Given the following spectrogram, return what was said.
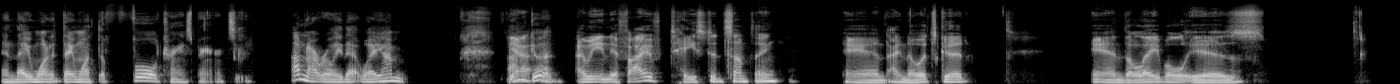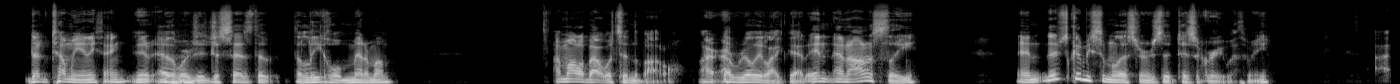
and they want it. They want the full transparency. I'm not really that way. I'm Yeah, I'm good. I mean, if I've tasted something and I know it's good, and the label is doesn't tell me anything. In other Mhm. words, it just says the the legal minimum. I'm all about what's in the bottle. I, I really like that, and and honestly, and there's going to be some listeners that disagree with me. I,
